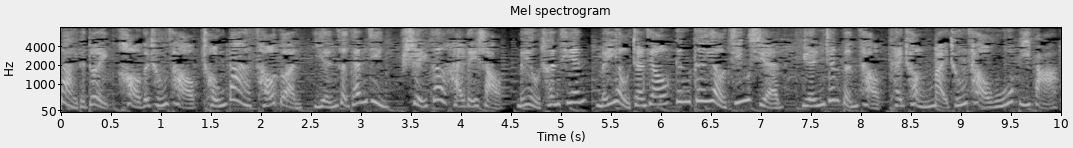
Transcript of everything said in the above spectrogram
买的对。好的虫草，虫大草短，颜色干净，水分还得少，没有穿天，没有粘胶，根根要精选。元真本草开创买虫草无比法，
